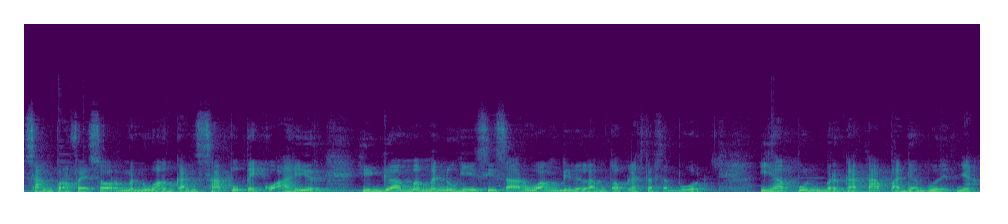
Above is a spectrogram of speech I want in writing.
Sang profesor menuangkan satu teko air hingga memenuhi sisa ruang di dalam toples tersebut. Ia pun berkata pada muridnya,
